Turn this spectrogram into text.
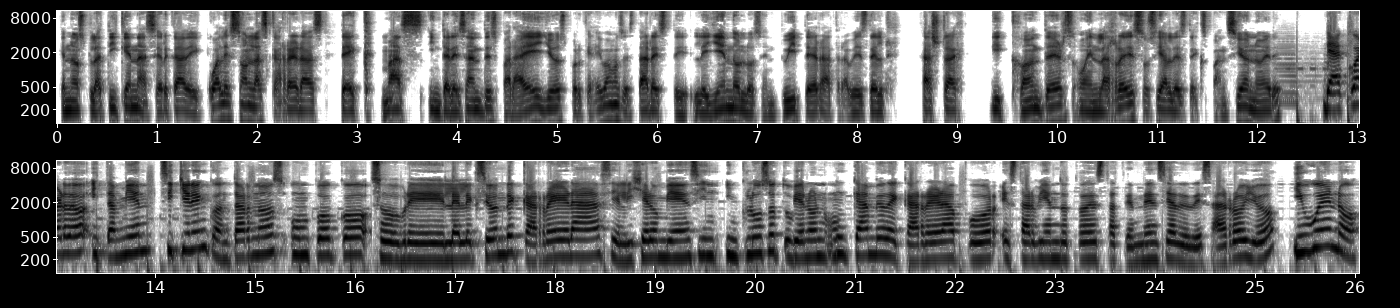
que nos platiquen acerca de cuáles son las carreras tech más interesantes para ellos, porque ahí vamos a estar este, leyéndolos en Twitter a través del hashtag Geek Hunters o en las redes sociales de expansión, ¿no, Ere? De acuerdo, y también si quieren contarnos un poco sobre la elección de carrera, si eligieron bien, si incluso tuvieron un cambio de carrera por estar viendo toda esta tendencia de desarrollo. Y bueno,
